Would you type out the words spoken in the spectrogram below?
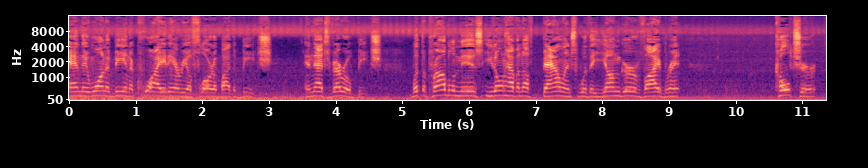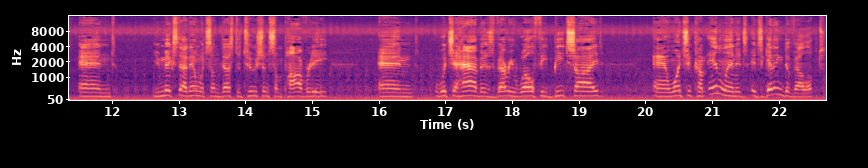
and they want to be in a quiet area of Florida by the beach. And that's Vero Beach. But the problem is you don't have enough balance with a younger, vibrant culture and you mix that in with some destitution, some poverty, and what you have is very wealthy beachside. And once you come inland, it's it's getting developed,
